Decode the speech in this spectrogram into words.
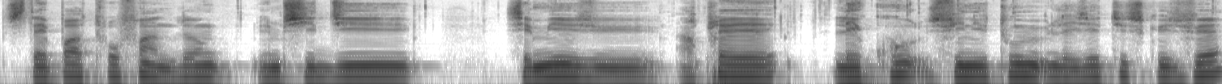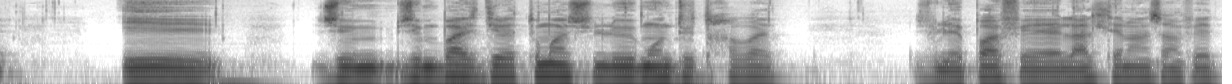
c'était pas trop fan. Donc, je me suis dit, c'est mieux. je- après les cours, je finis tous les études que je fais et je, je me base directement sur le monde du travail. Je voulais pas faire l'alternance, en fait.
